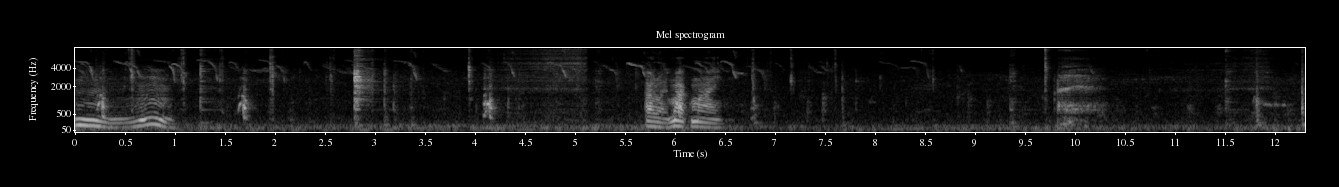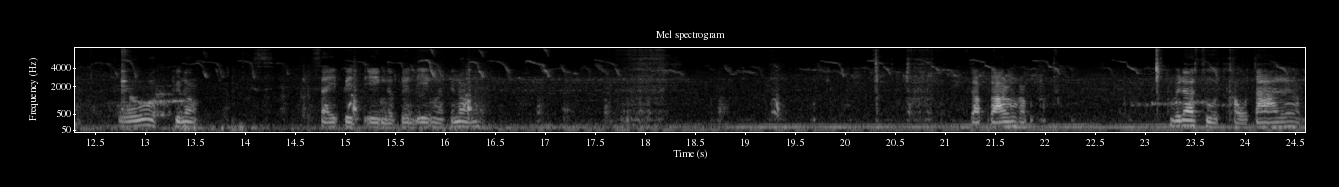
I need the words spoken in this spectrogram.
อืม อร่อยมากมาย โอ้พี่น้อง ใส่เป็ดเองกับเป็ดเองนะพี่น้องจับตาลงครับ ไม่ได้สูตรเข่าตาเลยครับ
